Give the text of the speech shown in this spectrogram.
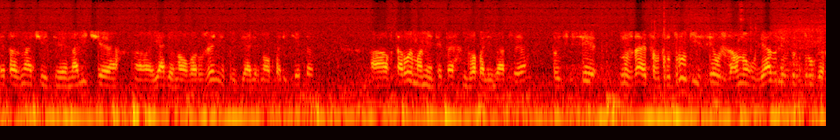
это значит э, наличие э, ядерного вооружения, то есть ядерного паритета. А второй момент – это глобализация. То есть все нуждаются в друг друге, все уже давно увязли в друг друга.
